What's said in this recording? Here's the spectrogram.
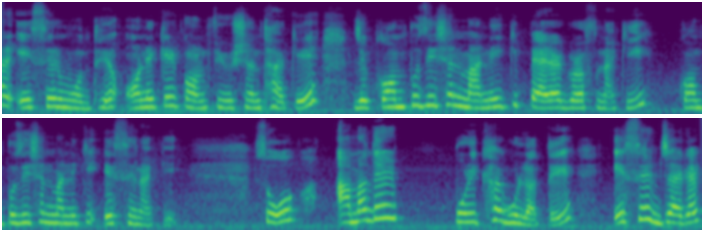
আর এসের মধ্যে অনেকের কনফিউশন থাকে যে কম্পোজিশন মানেই কি প্যারাগ্রাফ নাকি কম্পোজিশন মানে কি এসে নাকি। সো আমাদের পরীক্ষাগুলোতে এসের জায়গায়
